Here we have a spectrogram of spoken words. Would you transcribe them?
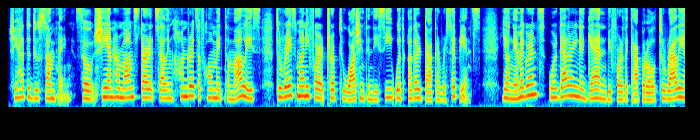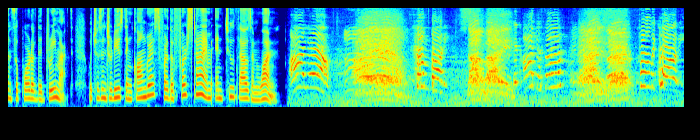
She had to do something, so she and her mom started selling hundreds of homemade tamales to raise money for a trip to Washington, D.C. with other DACA recipients. Young immigrants were gathering again before the Capitol to rally in support of the DREAM Act, which was introduced in Congress for the first time in 2001. I am! Somebody! Somebody! And I deserve! And I deserve! Full equality!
